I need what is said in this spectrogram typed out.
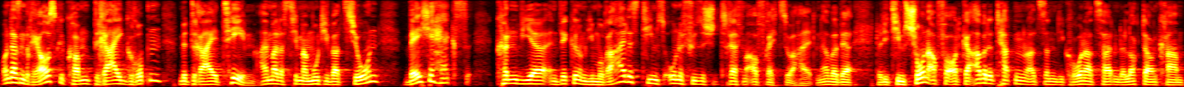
Und da sind rausgekommen drei Gruppen mit drei Themen. Einmal das Thema Motivation. Welche Hacks können wir entwickeln, um die Moral des Teams ohne physische Treffen aufrechtzuerhalten? Ja, weil wir, weil die Teams schon auch vor Ort gearbeitet hatten und als dann die Corona-Zeit und der Lockdown kam,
